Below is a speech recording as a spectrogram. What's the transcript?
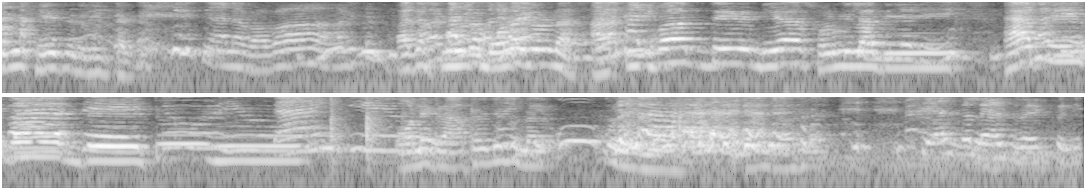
তুমি খেয়েছো না না বাবা আচ্ছা আমার পুরোটা খালি বলাই হলো না আমার happy birthday dear Sharmila di happy birthday to you Thank you. অনেক রাত হয়েছে তো. ও করে শেয়ার চলে আসবে এক্ষুনি।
